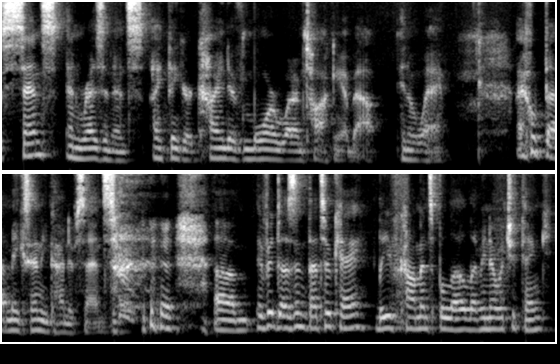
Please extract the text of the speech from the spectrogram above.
sense and resonance, I think, are kind of more what I'm talking about in a way. I hope that makes any kind of sense. um, if it doesn't, that's okay. Leave comments below. Let me know what you think.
